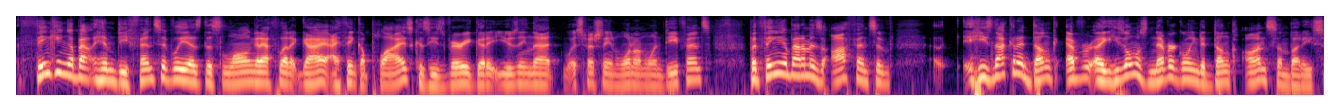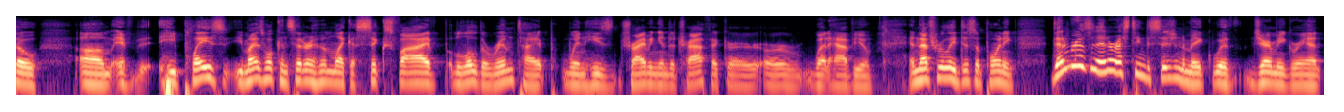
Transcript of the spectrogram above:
thinking about him defensively as this long and athletic guy, I think applies because he's very good at using that, especially in one on one defense. But thinking about him as offensive, he's not going to dunk ever. Like, he's almost never going to dunk on somebody. So um, if he plays, you might as well consider him like a six five below the rim type when he's driving into traffic or or what have you. And that's really disappointing. Denver has an interesting decision to make with Jerami Grant.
